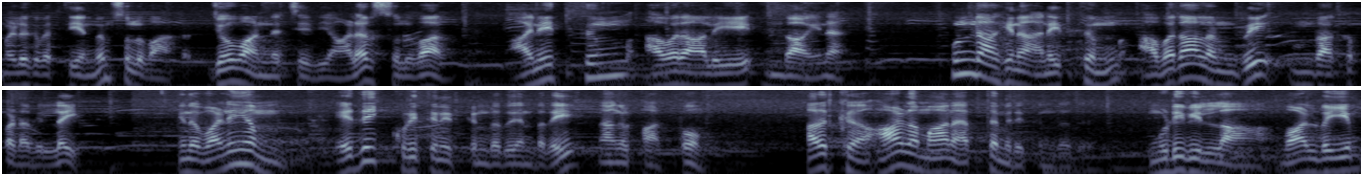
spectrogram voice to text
மெழுகுவத்தி என்றும் சொல்லுவார்கள். ஜோவான் செய்தியாளர் சொல்லுவார் அனைத்தும் அவராலேயே உண்டாயின. உண்டாகின அனைத்தும் அவரால் அன்றி உண்டாக்கப்படவில்லை. இந்த வளையம் எதை குறித்து நிற்கின்றது என்பதை நாங்கள் பார்ப்போம். அதற்கு ஆழமான அர்த்தம் இருக்கின்றது. முடிவில்லா வாழ்வையும்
